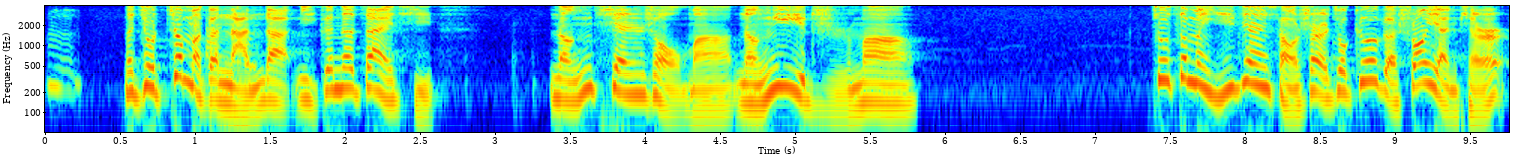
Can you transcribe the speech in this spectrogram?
嗯，那就这么个男的，你跟他在一起，能牵手吗？能一直吗？就这么一件小事儿，就割个双眼皮儿，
